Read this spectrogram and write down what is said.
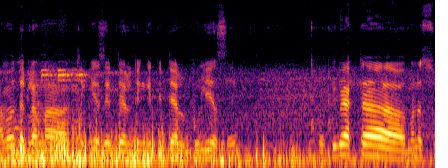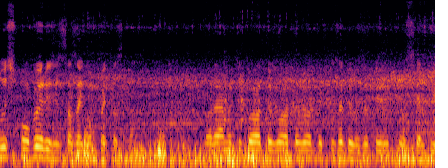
আমিও দেখলাম, না, ঠিকই আছে, তেল ট্যাঙ্কিতে তেল ফুলই আছে। তো কিবা একটা মানে সুইচ অফ হয়ে রয়েছে চাষাই গম পাইতেছে না। পরে আমি তো কোয়াতে করতে কোয়াতে খুঁচাতে খুঁচাতে তো সেলফি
